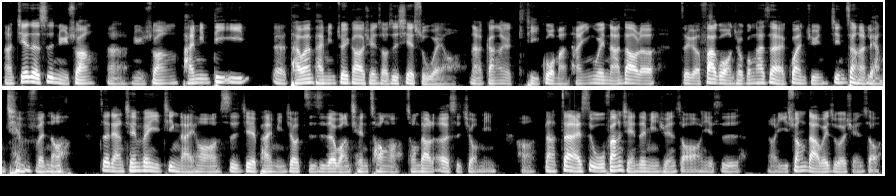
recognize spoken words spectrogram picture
那接着是女双啊，女双排名第一，呃，台湾排名最高的选手是谢淑薇哦。那刚刚有提过嘛，她因为拿到了这个法国网球公开赛冠军，进账了两千分哦。这两千分一进来哦，世界排名就直直的往前冲哦，冲到了二十九名。好，那再来是吴芳贤这名选手哦，也是啊以双打为主的选手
